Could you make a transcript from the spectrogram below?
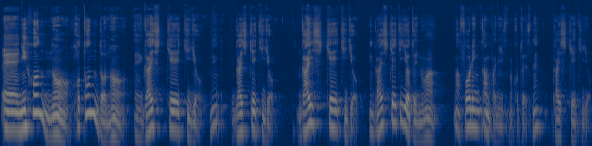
えー、日本のほとんどの外資系企業、ね、外資系企業。外資系企業。外資系企業というのは、まあ、フォーリンカンパニーズのことですね。外資系企業。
